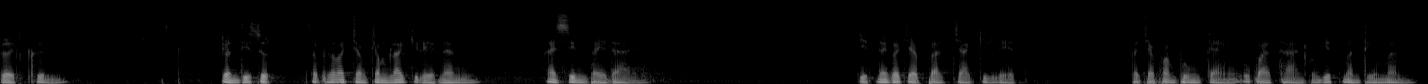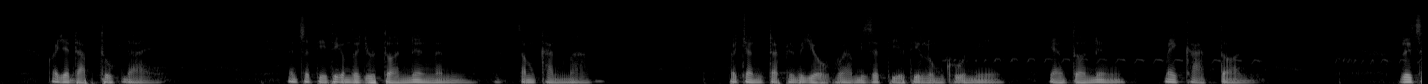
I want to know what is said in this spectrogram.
เกิดขึ้น จนที่สุดสัพพะจำจำละกิเลสนั้น ให้สิ้นไปได้ จิตนั้นก็จะปราศจากกิเลสปราศจากความปรุงแต่งอุปาทานความยึดมั่นถือมั่นก็จะดับทุกข์ได้อันสติที่กำหนดอยู่ต่อเนื่องนั้นสำคัญมาก พระจันทร์ตรัสเป็นประโยคว่ามีสติอยู่ที่ลมคู่นี้ อย่างต่อเนื่องไม่ขาดตอน หรือส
